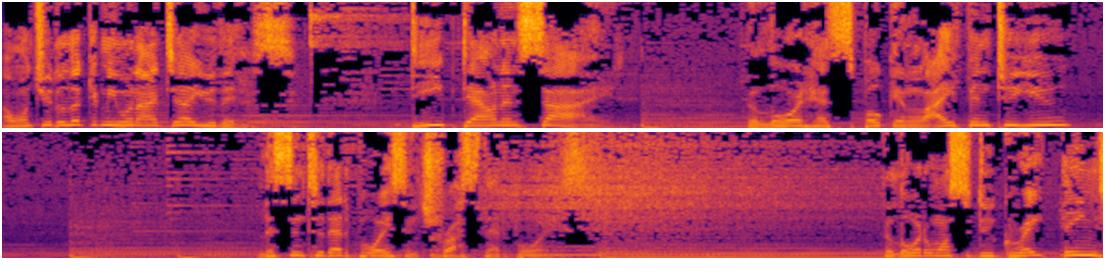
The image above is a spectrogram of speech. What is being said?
I want you to look at me when I tell you this deep down inside, the Lord has spoken life into you. Listen to that voice and trust that voice. The Lord wants to do great things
